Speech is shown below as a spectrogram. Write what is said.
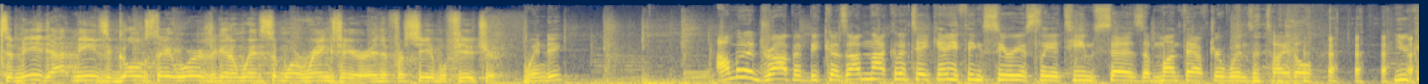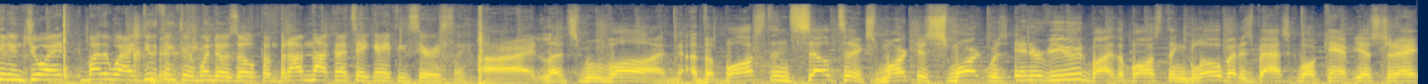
To me, that means the Golden State Warriors are going to win some more rings here in the foreseeable future. Windy? I'm going to drop it because I'm not going to take anything seriously a team says a month after it wins a title. you can enjoy it. By the way, I do think their window's open, but I'm not going to take anything seriously. All right, let's move on. The Boston Celtics. Marcus Smart was interviewed by the Boston Globe at his basketball camp yesterday,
